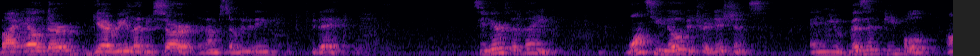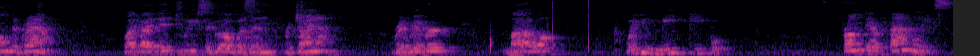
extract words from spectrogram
by Elder Gary Ladouceur that I'm saluting today. See, here's the thing. Once you know the traditions and you visit people on the ground, like I did two weeks ago, I was in Regina, Red River, Marawa. When you meet people from their families,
